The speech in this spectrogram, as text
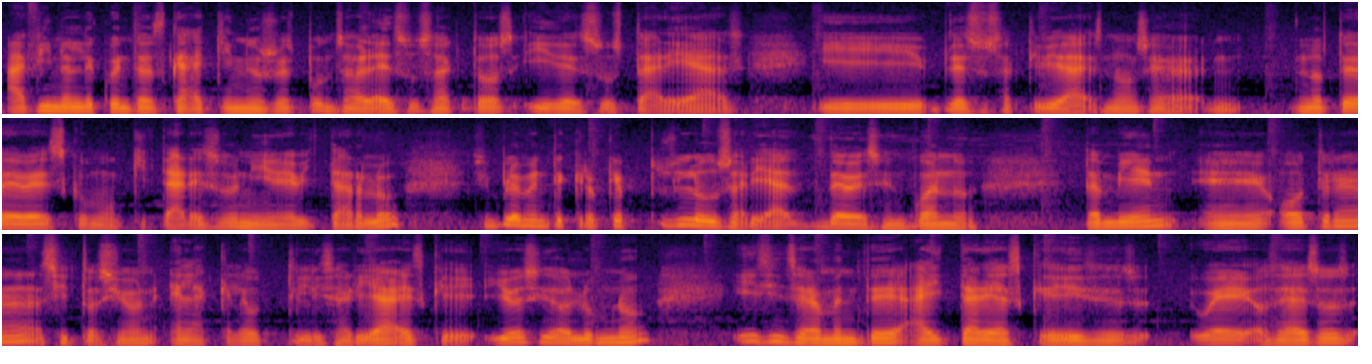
a final de cuentas cada quien es responsable de sus actos y de sus tareas y de sus actividades, ¿no? O sea, no te debes como quitar eso ni evitarlo. Simplemente creo que pues, lo usaría de vez en cuando. También eh, otra situación en la que la utilizaría es que yo he sido alumno y sinceramente hay tareas que dices, güey, o sea, eso es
